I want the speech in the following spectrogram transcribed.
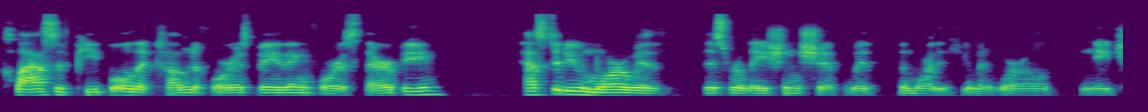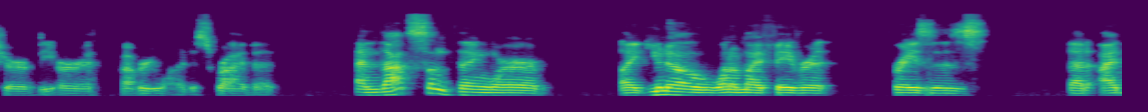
class of people that come to forest bathing, forest therapy, has to do more with this relationship with the more than human world, nature, the earth, however you want to describe it. And that's something where, like, you know, one of my favorite phrases that I,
